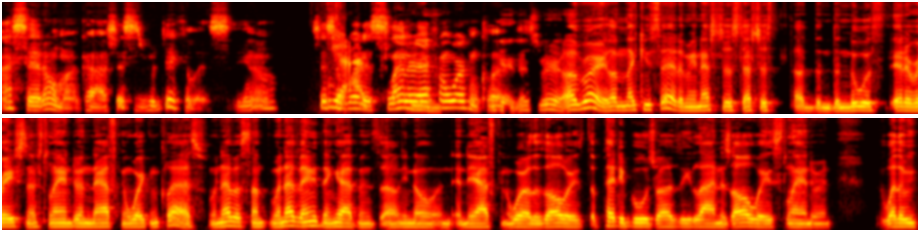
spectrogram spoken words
I said, oh my gosh, this is ridiculous. You know? It's just yeah. a way to slander yeah. African working class. Yeah, that's real. Uh, right. Um, like you said, I mean, that's just that's just uh, the, the newest iteration of slandering the African working class. Whenever something, whenever anything happens, uh, you know, in, in, the African world, there's always the petty bourgeoisie line is always slandering whether we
